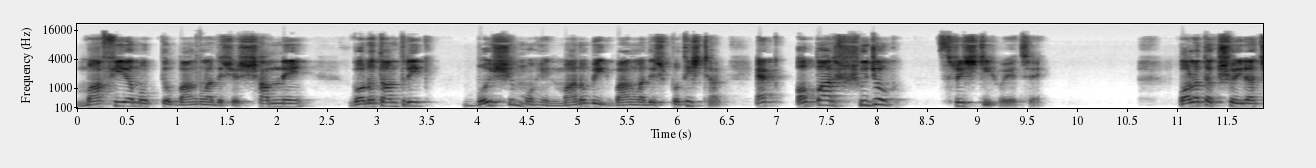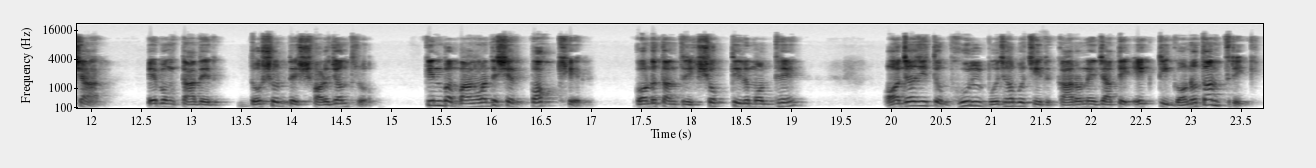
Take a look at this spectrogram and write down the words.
মাফিয়া মুক্ত বাংলাদেশের সামনে গণতান্ত্রিক বৈষম্যহীন মানবিক বাংলাদেশ প্রতিষ্ঠার এক অপার সুযোগ সৃষ্টি হয়েছে। পলাতক স্বৈরাচার এবং তাদের দোসরদের ষড়যন্ত্র কিংবা বাংলাদেশের পক্ষের গণতান্ত্রিক শক্তির মধ্যে অযাচিত ভুল বোঝাবুঝির কারণে যাতে একটি গণতান্ত্রিক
